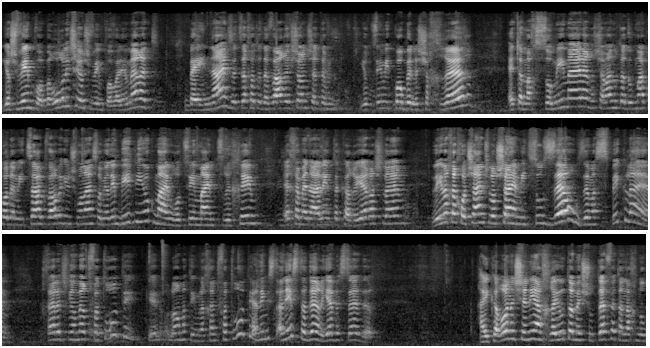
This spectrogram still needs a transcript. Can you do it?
יושבים פה, ברור לי שיושבים פה, אבל אני אומרת, בעיניי זה צריך להיות הדבר הראשון שאתם יוצאים מפה בלשחרר את המחסומים האלה. שמענו את הדוגמה קודם מצה"ל, כבר בגיל 18 הם יודעים בדיוק מה הם רוצים, מה הם צריכים, איך הם מנהלים את הקריירה שלהם. ואם אחרי חודשיים שלושה הם יצאו, זהו, זה מספיק להם. הילד שלי אומר, תפטרו אותי. כאילו, לא מתאים לכם, תפטרו אותי, אני, מס... אני אסתדר, יהיה בסדר. העיקרון השני, האחריות המשותפת, אנחנו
